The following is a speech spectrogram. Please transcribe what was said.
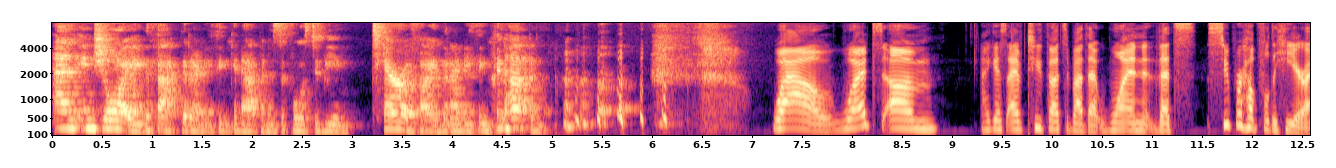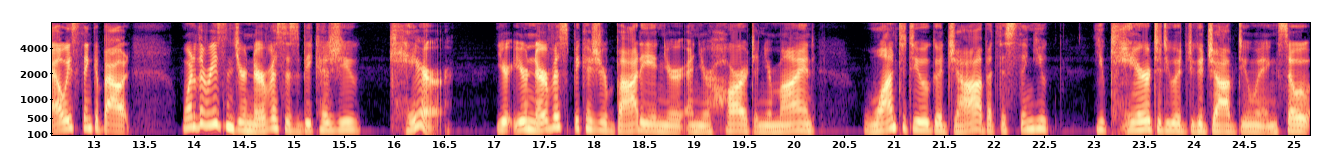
and enjoy the fact that anything can happen as opposed to being terrified that anything can happen. wow. What um I guess I have two thoughts about that. One that's super helpful to hear. I always think about one of the reasons you're nervous is because you care. You're you're nervous because your body and your and your heart and your mind want to do a good job at this thing you you care to do a good job doing. So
